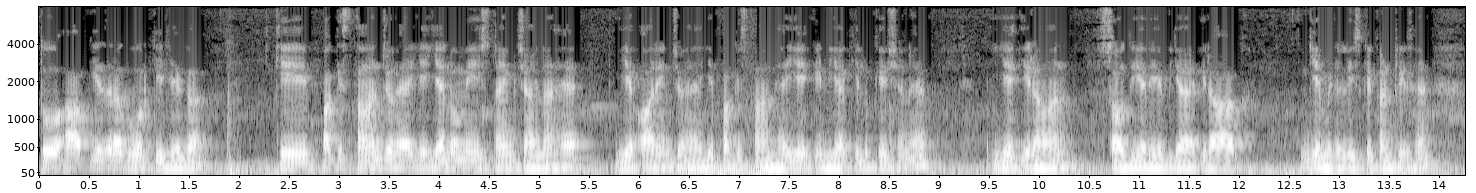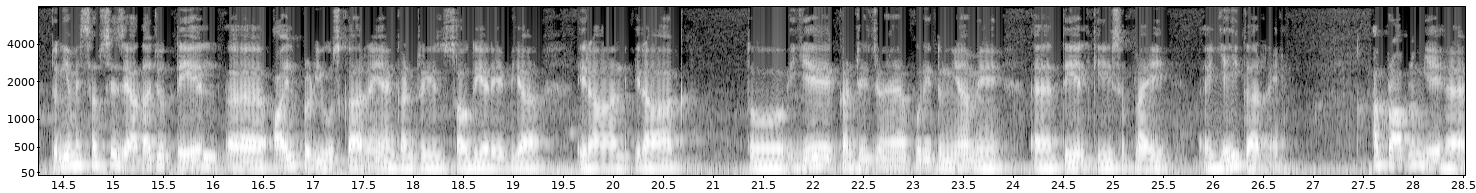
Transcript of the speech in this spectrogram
तो आप ये ज़रा गौर कीजिएगा कि पाकिस्तान जो है, ये येलो में इस टाइम चाइना है, ये ऑरेंज जो है, ये पाकिस्तान है, ये इंडिया की लोकेशन है, ये ईरान सऊदी अरेबिया इराक ये मिडल ईस्ट के कंट्रीज़ हैं। दुनिया में सबसे ज़्यादा जो तेल ऑयल प्रोड्यूस कर रहे हैं countries Saudi Arabia Iran Iraq तो ये कंट्रीज़ जो हैं, पूरी दुनिया में तेल की सप्लाई यही कर रहे हैं। अब प्रॉब्लम ये है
